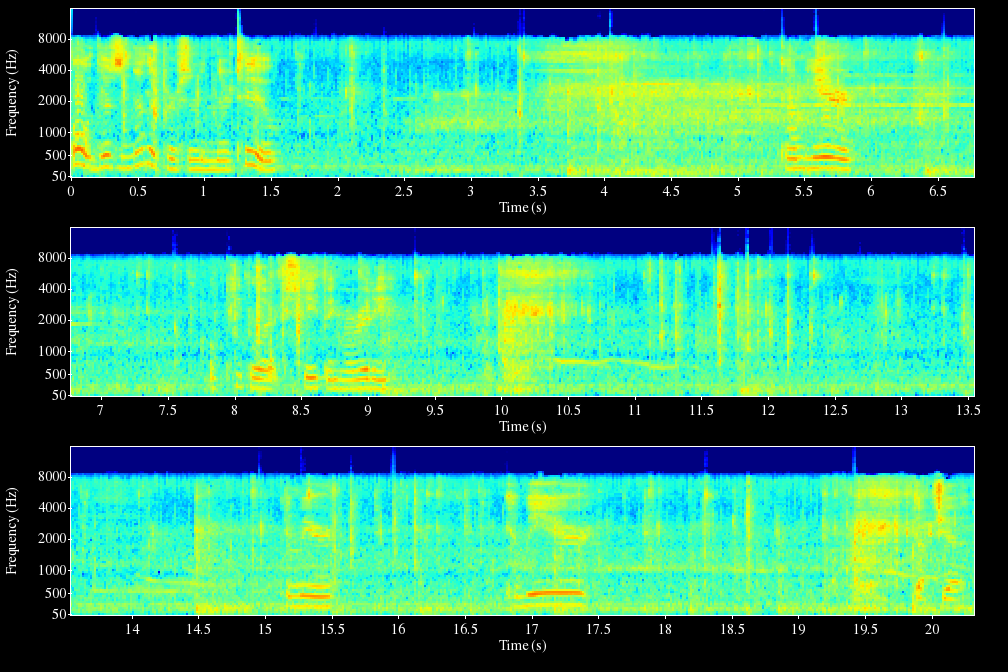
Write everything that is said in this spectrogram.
Oh, there's another person in there, too. Come here. Oh, people are escaping already. Come here. Come here. Gotcha.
